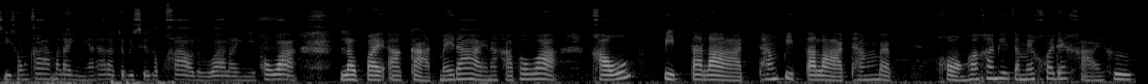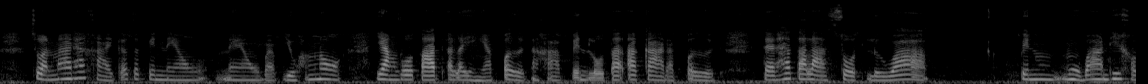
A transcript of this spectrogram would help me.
จีสงครามอะไรอย่างเงี้ยถ้าเราจะไปซื้อกับข้าวหรือว่าอะไรอย่างงี้ เพราะว่าเราไปอากาศไม่ได้นะคะ เพราะว่าเขา ปิดตลาดทั้งปิดตลาดทั้งแบบของค่อนข้างที่จะไม่ค่อยได้ขายคือส่วนมากถ้าขายก็จะเป็นแนวแนวแบบอยู่ข้างนอก อย่างโลตัสอะไรอย่างเงี้ยเปิดนะคะ เป็นโลตัสอากาศอะเปิด แต่ถ้าตลาดสดหรือว่าเป็นหมู่บ้านที่เขา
